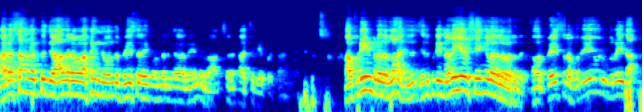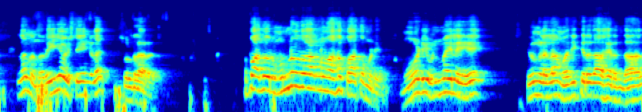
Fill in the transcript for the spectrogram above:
அரசாங்கத்துக்கு ஆதரவாக இங்க வந்து பேசுறதுக்கு வந்திருக்கிறாரேன்னு ஆச்சரியப்பட்டாங்க. அப்படின்றதெல்லாம் இது இப்படி நிறைய விஷயங்கள் அதுல வருது. அவர் பேசுற ஒரே ஒரு உரைதான். தான் நிறைய விஷயங்களை சொல்றாரு அப்ப அது ஒரு முன்னுதாரணமாக பார்க்க முடியும். மோடி உண்மையிலேயே இவங்களெல்லாம் மதிக்கிறதாக இருந்தால்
